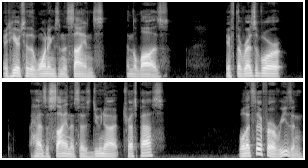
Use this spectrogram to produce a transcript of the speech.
adhere to the warnings and the signs and the laws. If the reservoir has a sign that says do not trespass, well, that's there for a reason.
